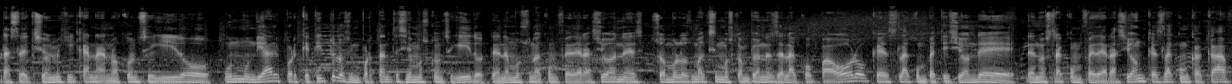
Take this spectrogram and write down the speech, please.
la selección mexicana no ha conseguido un mundial, porque títulos importantes sí hemos conseguido. Tenemos una confederaciones, somos los máximos campeones de la Copa Oro, que es la competición de, de nuestra confederación, que es la CONCACAF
